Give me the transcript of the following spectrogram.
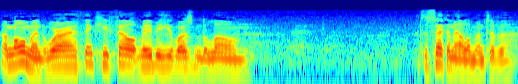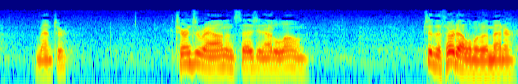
a moment where I think he felt maybe he wasn't alone. It's the second element of a mentor. He turns around and says, You're not alone. To the third element of a mentor.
